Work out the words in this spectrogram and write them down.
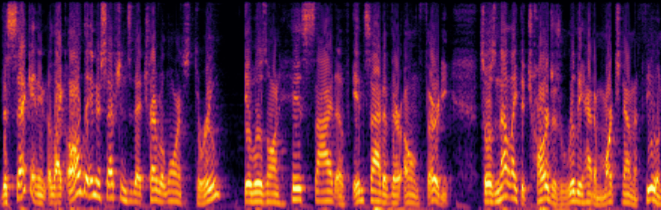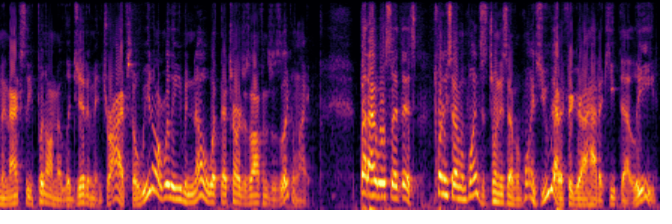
The second, like all the interceptions that Trevor Lawrence threw, it was on his side of inside of their own 30. So it's not like the Chargers really had to march down the field and actually put on a legitimate drive. So we don't really even know what that Chargers offense was looking like. But I will say this 27 points is 27 points. You got to figure out how to keep that lead.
